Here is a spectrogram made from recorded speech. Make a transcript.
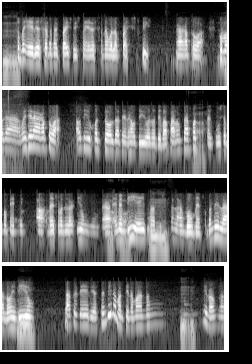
Mm-mm. so may areas ka na may price freeze, may areas ka na walang price. Kumbaga, siya nakakatuwa, how do you control that and how do you, ano, di ba? Parang dapat Ah. nag-usap ang MM, ah, Metro Manila, yung ah, Oo. MMDA, Mm. na lang buong Metro Manila, no? Hindi Mm. yung scattered areas, hindi naman tinamaan ng, Mm-mm. you know, na,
